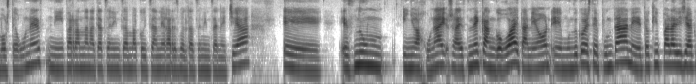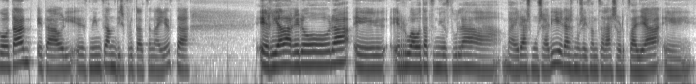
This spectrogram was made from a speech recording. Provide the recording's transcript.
bost egunez, ni parrandan ateatzen nintzen bakoitzan negarrez beltatzen nintzen etxea, e, ez nun inoa junai, oza, ez nekan gogoa eta neon e, munduko beste puntan, e, toki parabisiako otan, eta hori ez nintzen disfrutatzen nahi ez, eta Egia da gerora, e, errua botatzen diozula ba, Erasmusari, Erasmusa izan zela sortzailea, e,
